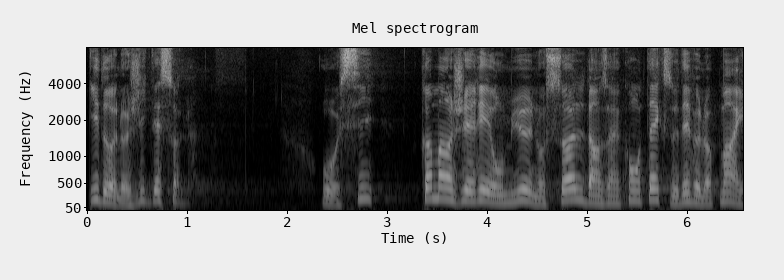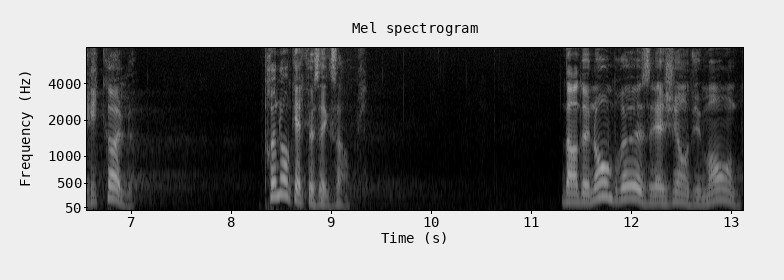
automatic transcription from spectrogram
hydrologique des sols. Ou aussi, comment gérer au mieux nos sols dans un contexte de développement agricole? Prenons quelques exemples. Dans de nombreuses régions du monde,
